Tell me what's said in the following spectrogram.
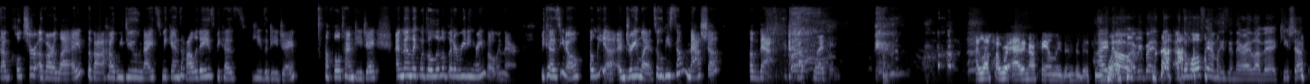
subculture of our life about how we do nights, weekends, holidays because he's a DJ, a full time DJ. And then like with a little bit of Reading Rainbow in there because, you know, Aaliyah and Dreamland. So it would be some mashup of that. That's what I think. I love how we're adding our families into this as I well. know everybody. The, uh, the whole family's in there. I love it. Keisha.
